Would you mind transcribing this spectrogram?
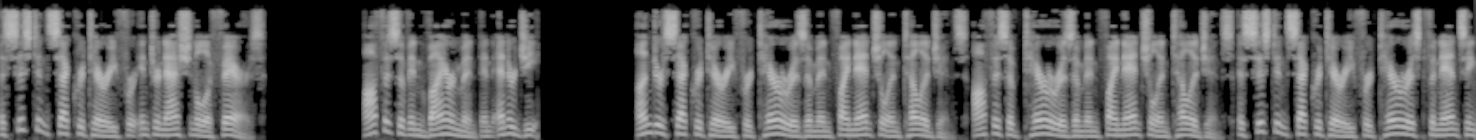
Assistant Secretary for International Affairs Office of Environment and Energy under Secretary for Terrorism and Financial Intelligence Office of Terrorism and Financial Intelligence Assistant Secretary for Terrorist Financing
